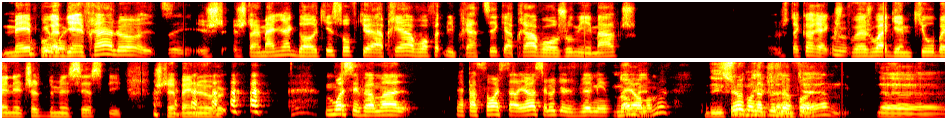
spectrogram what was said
Mais pour être ouais. bien franc, là, j'étais un maniaque de hockey, sauf qu'après avoir fait mes pratiques, après avoir joué mes matchs, j'étais correct. Je Mm. pouvais jouer à GameCube, à NHL 2006, puis j'étais bien heureux. Moi, c'est vraiment la patinoire extérieure, c'est là que je vivais mes Non, meilleurs mais- moments. Des C'est là qu'on a souvenirs, plus de fun. Euh,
